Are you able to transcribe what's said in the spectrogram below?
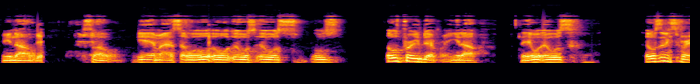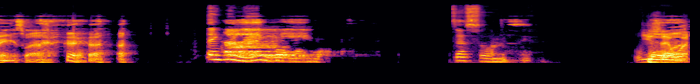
You know, Yeah. so yeah, man. So it, it was it was it was it was pretty different. You know, it, it was it was an experience, man. I think we need more. That's so amazing. You More said what? what?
